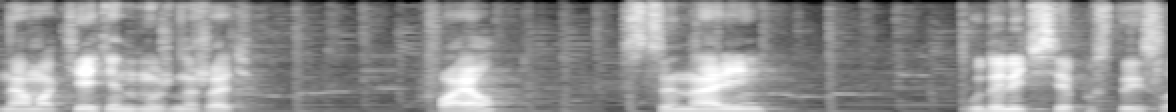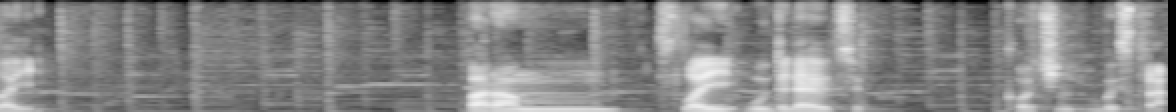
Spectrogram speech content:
на макете, нужно нажать Файл, Сценарий, удалить все пустые слои. Парам, слои удаляются очень быстро.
